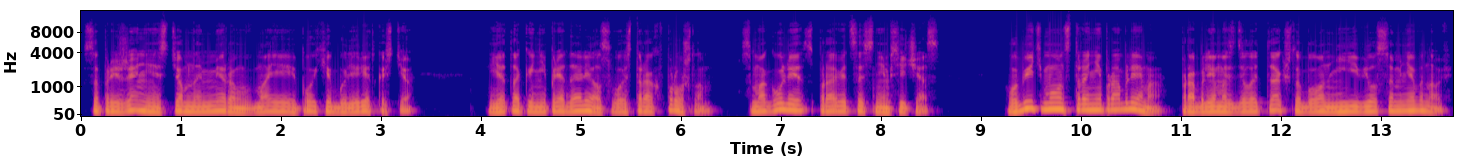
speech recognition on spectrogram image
Сопряжения с темным миром в моей эпохе были редкостью. Я так и не преодолел свой страх в прошлом. Смогу ли справиться с ним сейчас? Убить монстра не проблема. Проблема сделать так, чтобы он не явился мне вновь.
